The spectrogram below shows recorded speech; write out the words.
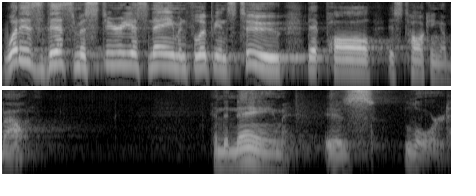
What is this mysterious name in Philippians 2 that Paul is talking about? And the name is Lord.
